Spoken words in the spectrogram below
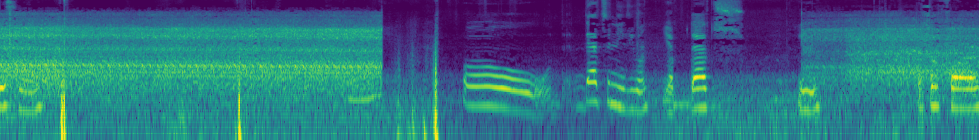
this one. Oh, that's an easy one. Yep, that's easy. That's so far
